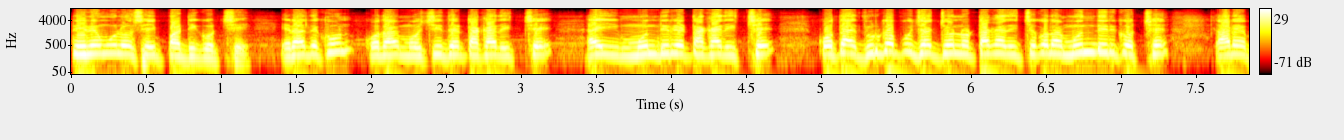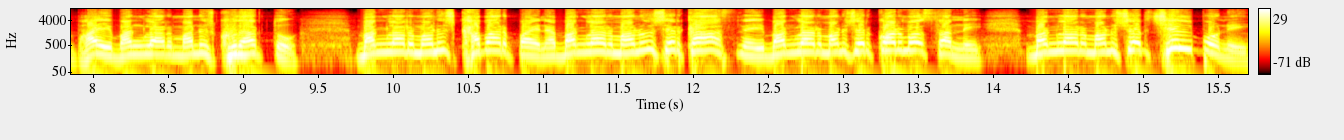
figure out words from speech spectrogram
তৃণমূলও সেই পার্টি করছে। এরা দেখুন কোথায় মসজিদে টাকা দিচ্ছে, এই মন্দিরে টাকা দিচ্ছে, কোথায় দুর্গাপূজার জন্য টাকা দিচ্ছে, কোথায় মন্দির করছে। আরে ভাই, বাংলার মানুষ ক্ষুধার্ত। বাংলার মানুষ খাবার পায় না, বাংলার মানুষের কাজ নেই, বাংলার মানুষের কর্মস্থান নেই, বাংলার মানুষের শিল্প নেই।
